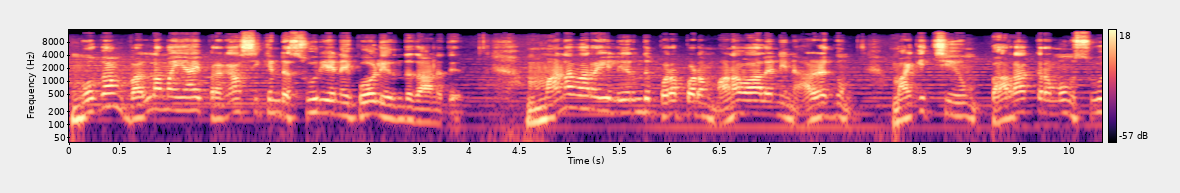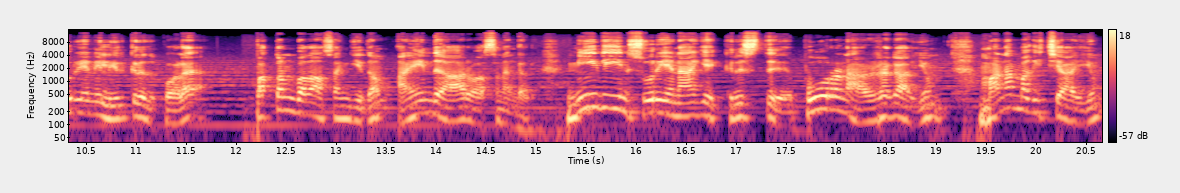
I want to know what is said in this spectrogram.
முகம் வல்லமையாய் பிரகாசிக்கின்ற சூரியனை போல் இருந்ததானது. மணவரையிலிருந்து புறப்படும் மணவாளனின் அழகும் மகிழ்ச்சியும் பராக்கிரமும் சூரியனில் இருக்கிறது போல பத்தொன்பதாம் சங்கீதம் ஐந்து ஆறு வசனங்கள். நீதியின் சூரியனாகிய கிறிஸ்து பூரண அழகாயும் மனமகிழ்ச்சியாயும்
